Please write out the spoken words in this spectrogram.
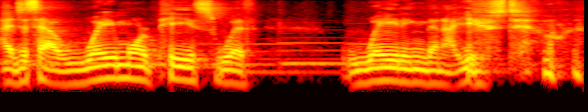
I just have way more peace with waiting than I used to.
